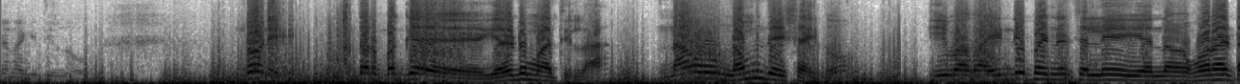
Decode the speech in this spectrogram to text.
ಚೆನ್ನಾಗಿದ್ದೀವಿ ನಾವು. ನೋಡಿ ಅದರ ಬಗ್ಗೆ ಎರಡು ಮಾತಿಲ್ಲ. ನಾವು ನಮ್ಮ ದೇಶ ಇದು. ಇವಾಗ ಇಂಡಿಪೆಂಡೆನ್ಸ್ ಅಲ್ಲಿ ಏನು ಹೋರಾಟ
